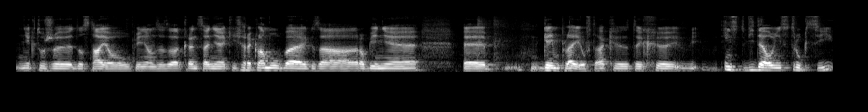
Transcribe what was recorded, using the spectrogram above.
niektórzy dostają pieniądze za kręcenie jakichś reklamówek, za robienie e, gameplayów, tak? Tych wi- inst- wideo instrukcji.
